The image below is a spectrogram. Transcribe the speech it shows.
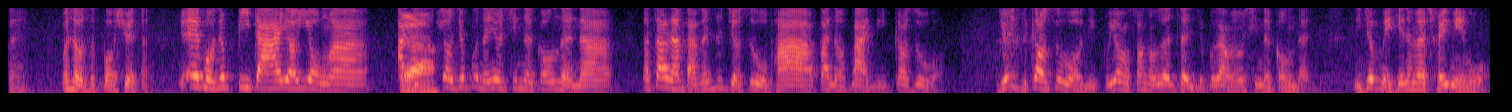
对，为什么是 bullshit？因为 Apple 就逼大家要用啊，啊，啊你不用就不能用新的功能啊，那当然百分之九十五趴，办怎么办？你告诉我，你就一直告诉我你不用双重认证，你就不让我用新的功能，你就每天都在催眠我，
